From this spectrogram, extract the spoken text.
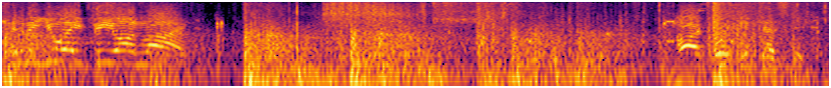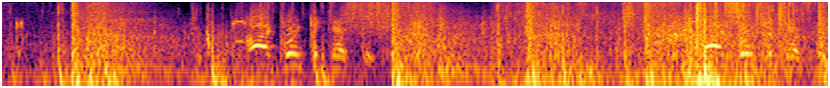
Enemy UAV online. Hardpoint contested. Hardpoint contested. Hardpoint contested.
